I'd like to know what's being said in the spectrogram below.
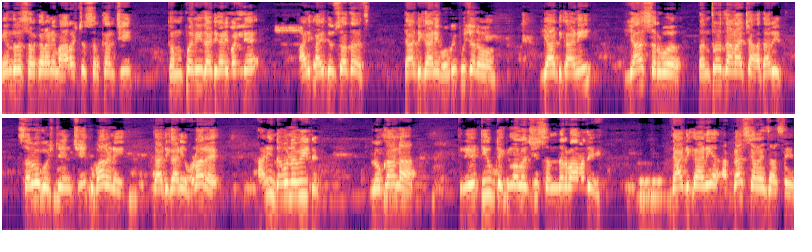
केंद्र सरकार आणि महाराष्ट्र सरकारची कंपनी त्या ठिकाणी बनली आहे. आणि काही दिवसातच त्या ठिकाणी भूमिपूजन हो. या ठिकाणी या सर्व तंत्रज्ञानाच्या आधारित सर्व गोष्टींची उभारणी त्या ठिकाणी होणार आहे. आणि नवनवीन लोकांना क्रिएटिव्ह टेक्नॉलॉजी संदर्भामध्ये त्या ठिकाणी अभ्यास करायचा असेल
